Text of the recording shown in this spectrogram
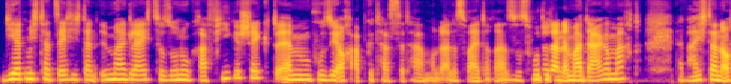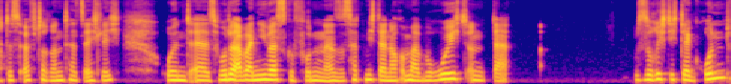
Die hat mich tatsächlich dann immer gleich zur Sonographie geschickt, ähm, wo sie auch abgetastet haben und alles weitere. Also es wurde dann immer da gemacht. Da war ich dann auch des Öfteren tatsächlich. Und äh, es wurde aber nie was gefunden. Also es hat mich dann auch immer beruhigt und da so richtig der Grund,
